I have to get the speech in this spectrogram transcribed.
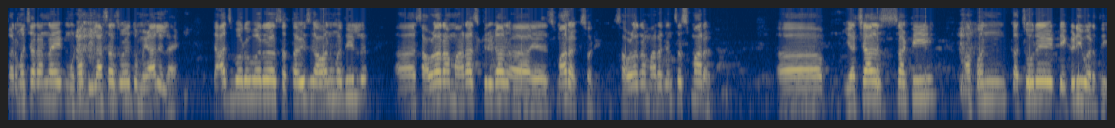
कर्मचाऱ्यांना एक मोठा दिलासा जो आहे तो मिळालेला आहे. त्याचबरोबर सत्तावीस गावांमधील सावळाराम महाराज क्रीडा स्मारक सॉरी सावळाराम महाराजांचं स्मारक याच्यासाठी आपण कचोरे टेकडीवरती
